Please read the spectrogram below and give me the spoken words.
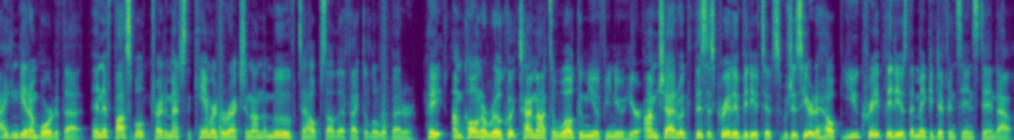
I can get on board with that. And if possible, try to match the camera direction on the move to help sell the effect a little bit better. Hey, I'm calling a real quick timeout to welcome you if you're new here. I'm Chadwick, this is Creative Video Tips, which is here to help you create videos that make a difference and stand out.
